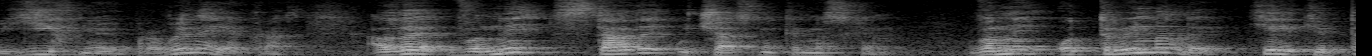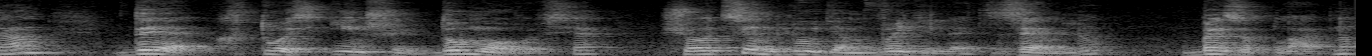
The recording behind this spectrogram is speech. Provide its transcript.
їхньої провини якраз, але вони стали учасниками схем. Вони отримали тільки там, де хтось інший домовився, що цим людям виділять землю безоплатно,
